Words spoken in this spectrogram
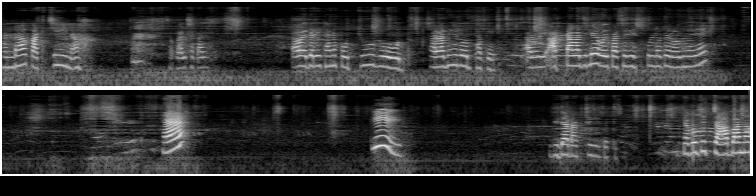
ঠান্ডা কাটছেই না। সকাল সকাল। তাও এদের এখানে প্রচুর রোদ, সারাদিন রোদ থাকে। আর ওই আটটা বাজলে ওই পাশের স্কুলটাতে রোদ হয়ে যায়। হ্যাঁ? কি? দিদা ডাকছে, কি করতে বলছে, চা বানা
